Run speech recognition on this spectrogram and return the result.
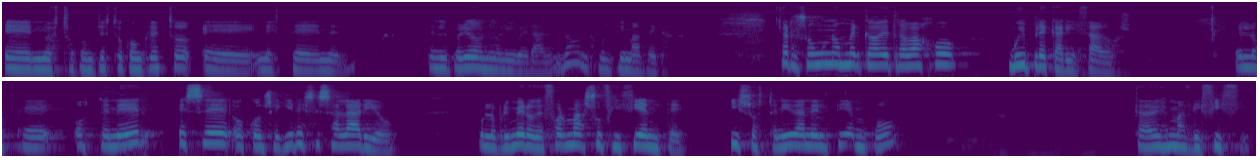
en nuestro contexto concreto eh, en, este, en, periodo neoliberal, ¿no? en las últimas décadas? Claro, son unos mercados de trabajo muy precarizados, en los que obtener ese o conseguir ese salario, por lo primero, de forma suficiente y sostenida en el tiempo, cada vez es más difícil.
